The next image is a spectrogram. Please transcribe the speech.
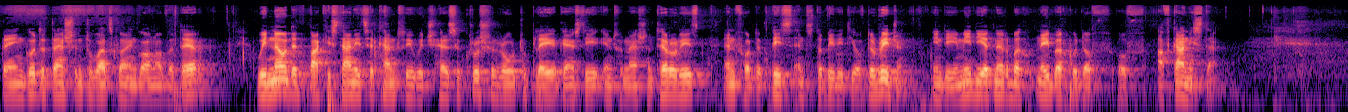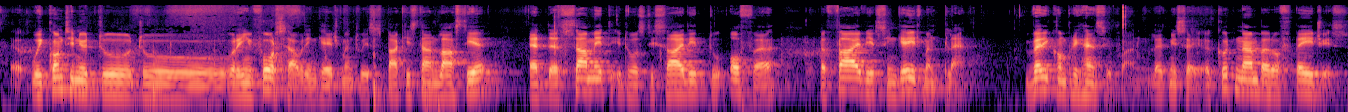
paying good attention to what's going on over there. We know that Pakistan is a country which has a crucial role to play against the international terrorists and for the peace and stability of the region, in the immediate neighborhood of, of Afghanistan we continued to, to reinforce our engagement with Pakistan last year. At the summit, it was decided to offer a five years engagement plan, very comprehensive one, let me say, a good number of pages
